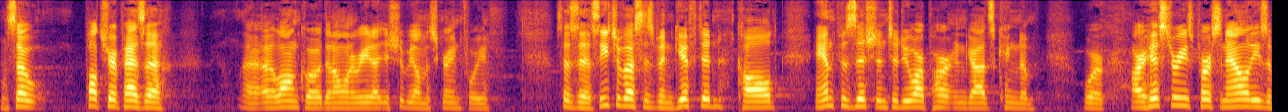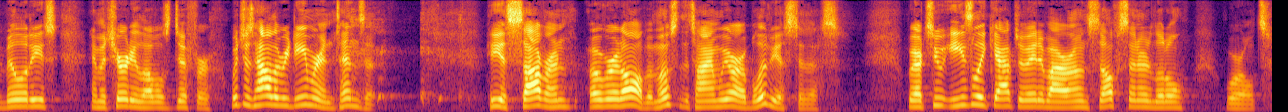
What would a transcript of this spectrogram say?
And so Paul Tripp has a, a long quote that I want to read. It should be on the screen for you. It says this Each of us has been gifted, called, and positioned to do our part in God's kingdom work. Our histories, personalities, abilities, and maturity levels differ, which is how the Redeemer intends it. He is sovereign over it all, but most of the time we are oblivious to this. We are too easily captivated by our own self centered little worlds.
